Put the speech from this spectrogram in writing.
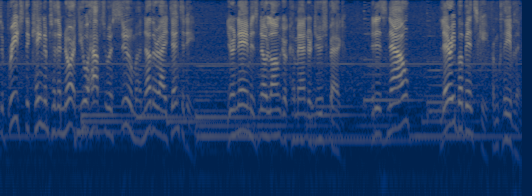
To breach the kingdom to the north, you will have to assume another identity. Your name is no longer Commander Douchebag. It is now Larry Babinski from Cleveland.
